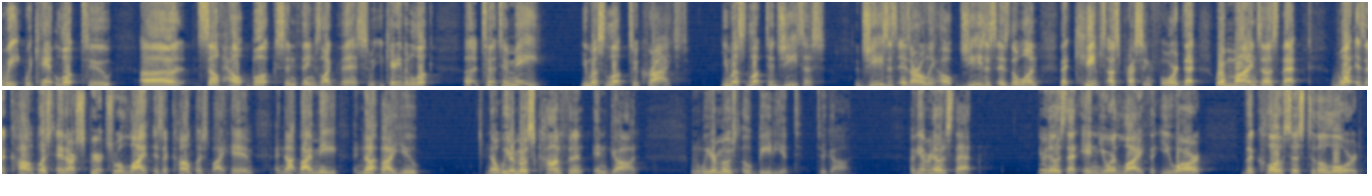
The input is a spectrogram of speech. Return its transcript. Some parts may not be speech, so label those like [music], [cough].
We, we can't look to uh, self help books and things like this. You can't even look uh, to, to me. You must look to Christ. You must look to Jesus. Jesus is our only hope. Jesus is the one that keeps us pressing forward, that reminds us that what is accomplished in our spiritual life is accomplished by Him and not by me and not by you. Now, we are most confident in God when we are most obedient to God. Have you ever noticed that? You ever notice that in your life that you are the closest to the Lord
